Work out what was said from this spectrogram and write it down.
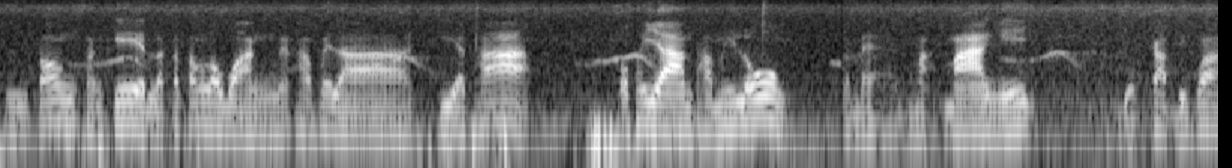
คือต้องสังเกตแล้วก็ต้องระวังนะครับ เวลาเคลียร์ท่าก็พยายามทำให้โล่งแต่แหมมามาอย่างนี้ เดี๋ยวกลับดีกว่า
